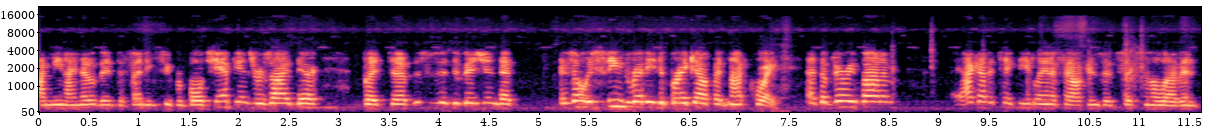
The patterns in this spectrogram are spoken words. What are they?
I mean, I know the defending Super Bowl champions reside there, but uh, this is a division that has always seemed ready to break out, but not quite. At the very bottom, I got to take the Atlanta Falcons at six and eleven.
